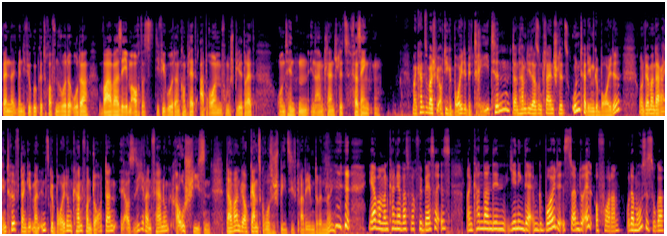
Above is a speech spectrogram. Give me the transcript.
wenn, wenn die Figur getroffen wurde, oder wahlweise eben auch, dass die Figur dann komplett abräumen vom Spielbrett und hinten in einem kleinen Schlitz versenken. Man kann zum Beispiel auch die Gebäude betreten, dann haben die da so einen kleinen Schlitz unter dem Gebäude und wenn man da reintrifft, dann geht man ins Gebäude und kann von dort dann aus sicherer Entfernung rausschießen. Da waren wir auch ganz große Spezies gerade eben drin, ne? ja, aber man kann ja, was auch viel besser ist, man kann dann denjenigen, der im Gebäude ist, zu einem Duell auffordern. Oder man muss es sogar,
